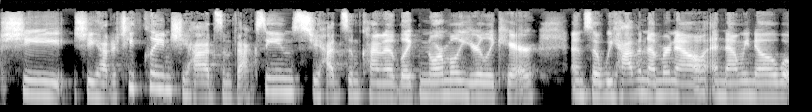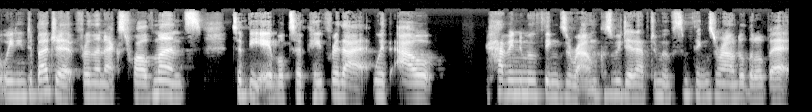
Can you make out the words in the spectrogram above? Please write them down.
she she had her teeth cleaned. She had some vaccines. She had some kind of like normal yearly care. And so we have a number now and now we know what we need to budget for the next 12 months to be able to pay for that without having to move things around because we did have to move some things around a little bit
